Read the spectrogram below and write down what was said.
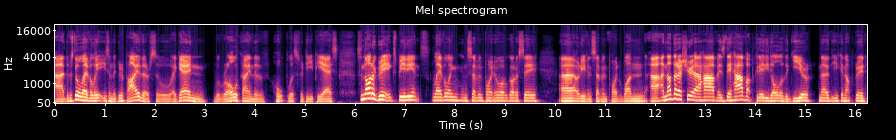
Uh, there was no level 80s in the group either, so again, we were all kind of hopeless for DPS. So not a great experience leveling in 7.0, I've got to say. Uh, or even 7.1. Uh, another issue I have is they have upgraded all of the gear now that you can upgrade.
